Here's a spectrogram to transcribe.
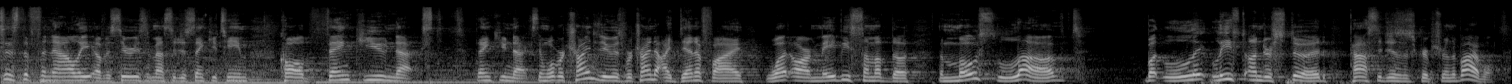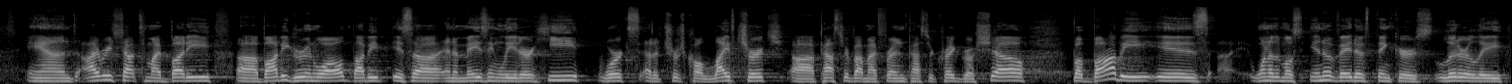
This is the finale of a series of messages, thank you, team, called Thank You Next. Thank you next. And what we're trying to do is we're trying to identify what are maybe some of the, the most loved but le- least understood passages of Scripture in the Bible. And I reached out to my buddy, uh, Bobby Gruenewald. Bobby is uh, an amazing leader. He works at a church called Life Church, uh, pastored by my friend, Pastor Craig Groeschel. But Bobby is uh, one of the most innovative thinkers, literally,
